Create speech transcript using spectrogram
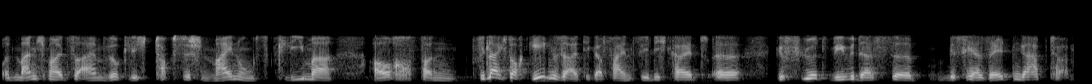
und manchmal zu einem wirklich toxischen Meinungsklima auch von vielleicht auch gegenseitiger Feindseligkeit äh, geführt, wie wir das äh, bisher selten gehabt haben.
